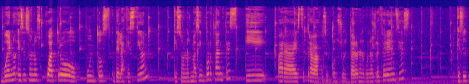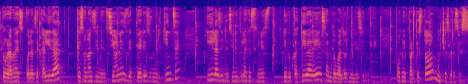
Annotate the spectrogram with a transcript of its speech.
Bueno, esos son los cuatro puntos de la gestión que son los más importantes y para este trabajo se consultaron algunas referencias, que es el programa de escuelas de calidad, que son las dimensiones de Pérez 2015 y las dimensiones de la gestión educativa de Sandoval 2019. Por mi parte es todo, muchas gracias.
